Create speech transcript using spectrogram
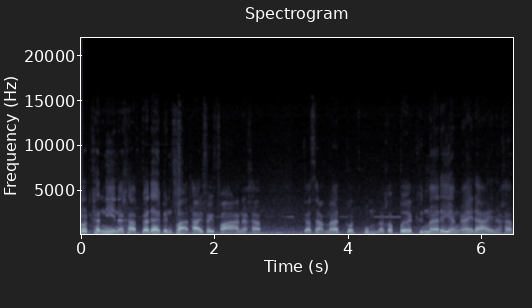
รถคันนี้นะครับก็ได้เป็นฝาท้ายไฟฟ้านะครับ ก็สามารถกดปุ่มแล้วก็เปิดขึ้นมาได้อย่างง่ายดายนะครับ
